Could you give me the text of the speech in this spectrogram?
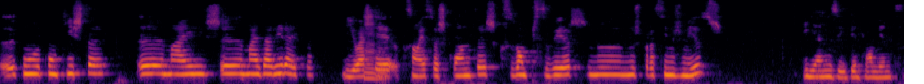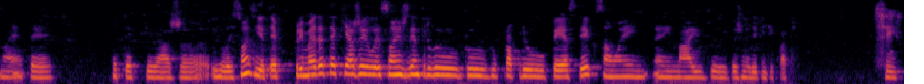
uh, com a conquista uh, mais, uh, mais à direita. E eu acho uhum. que, é, que, são essas contas que se vão perceber no, nos próximos meses e anos, eventualmente, não é? Até, até que haja eleições e até, primeiro, até que haja eleições dentro do, do, do próprio PSD, que são em, em maio de 2024. Sim.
